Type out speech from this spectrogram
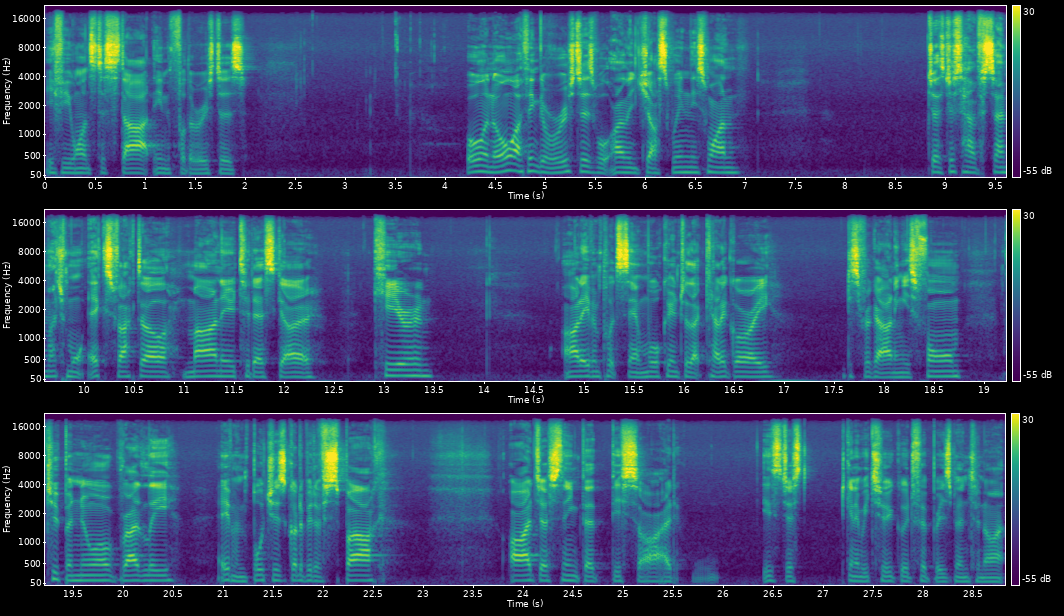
if he wants to start in for the Roosters. All in all, I think the Roosters will only just win this one. Just just have so much more X factor. Manu, Tedesco, Keighran. I'd even put Sam Walker into that category, disregarding his form. Tupouniua, Radley, even Butcher's got a bit of spark. I just think that this side is just going to be too good for Brisbane tonight.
